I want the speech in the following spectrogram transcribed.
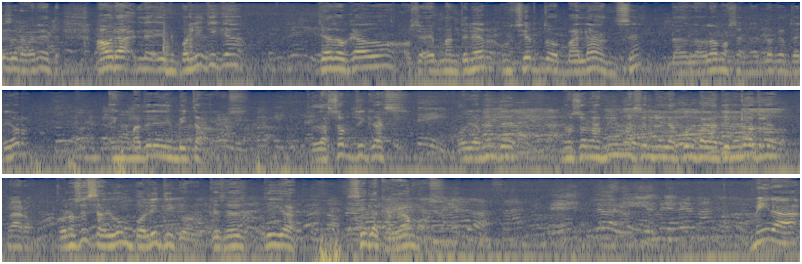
es una manera de- Ahora, en política te ha tocado o sea, mantener un cierto balance, lo, lo hablamos en el bloque anterior, en materia de invitados. Las ópticas, obviamente, no son las mismas, siempre la culpa la tiene el otro. Claro. ¿Conoces algún político que se diga, sí la cagamos? Mira,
